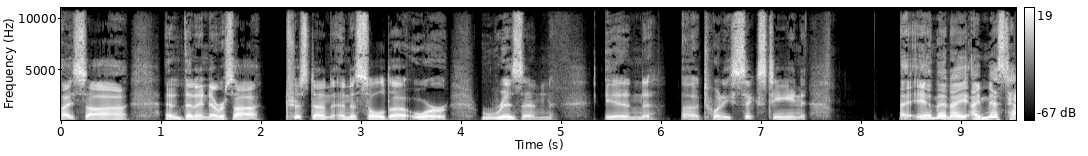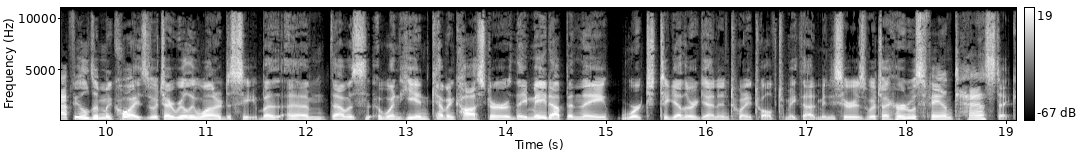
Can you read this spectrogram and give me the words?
I saw, and then I never saw Tristan and Isolde or Risen in uh, 2016 and then I, I, missed Hatfield and McCoys, which I really wanted to see, but um, that was when he and Kevin Costner they made up and they worked together again in 2012 to make that miniseries, which I heard was fantastic.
